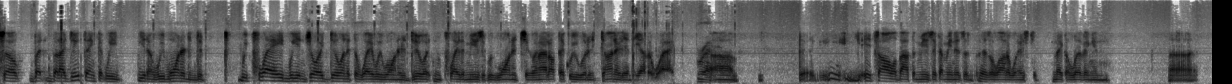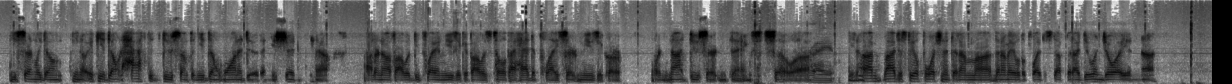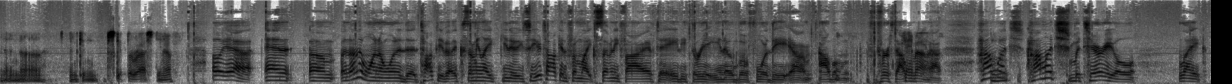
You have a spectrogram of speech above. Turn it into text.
so but but I do think that we you know we wanted to do, we played we enjoyed doing it the way we wanted to do it and play the music we wanted to, and I don't think we would have done it any other way. right. Um, it's all about the music. I mean, there's a there's a lot of ways to make a living, and uh, you certainly don't. You know, if you don't have to do something you don't want to do, then you should. You know, I don't know if I would be playing music if I was told I had to play certain music or or not do certain things. So, uh, right. you know, I'm, I just feel fortunate that I'm uh, that I'm able to play the stuff that I do enjoy and uh, and uh, and can skip the rest. You know. Oh yeah, and um, another one I wanted to talk to you about because I mean, like you know, so you're talking from like '75 to '83, you know, before the um, album first album Came came out. out. How much? How much material, like?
